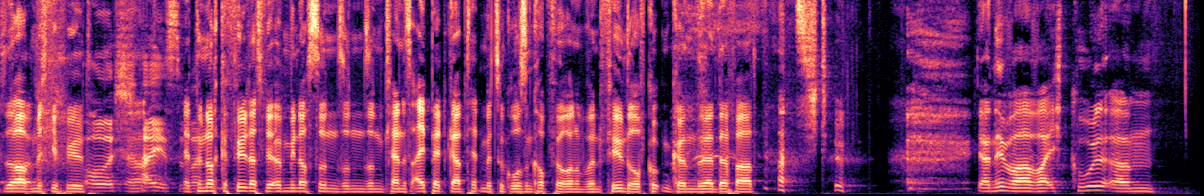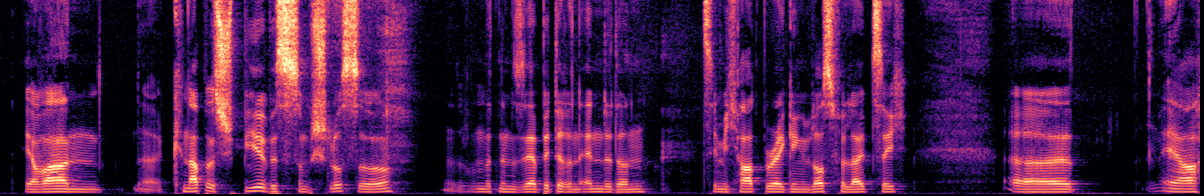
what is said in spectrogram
So haben mich gefühlt. Oh, scheiße. Hätte nur noch gefehlt, dass wir irgendwie noch so ein, so, ein, so ein kleines iPad gehabt hätten mit so großen Kopfhörern und wir einen Film drauf gucken können während der Fahrt. Das stimmt. Ja, nee, war, war echt cool. Ähm, ja, war ein äh, knappes Spiel bis zum Schluss so. Also mit einem sehr bitteren Ende dann. Ziemlich heartbreaking Loss für Leipzig. Äh, ja,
